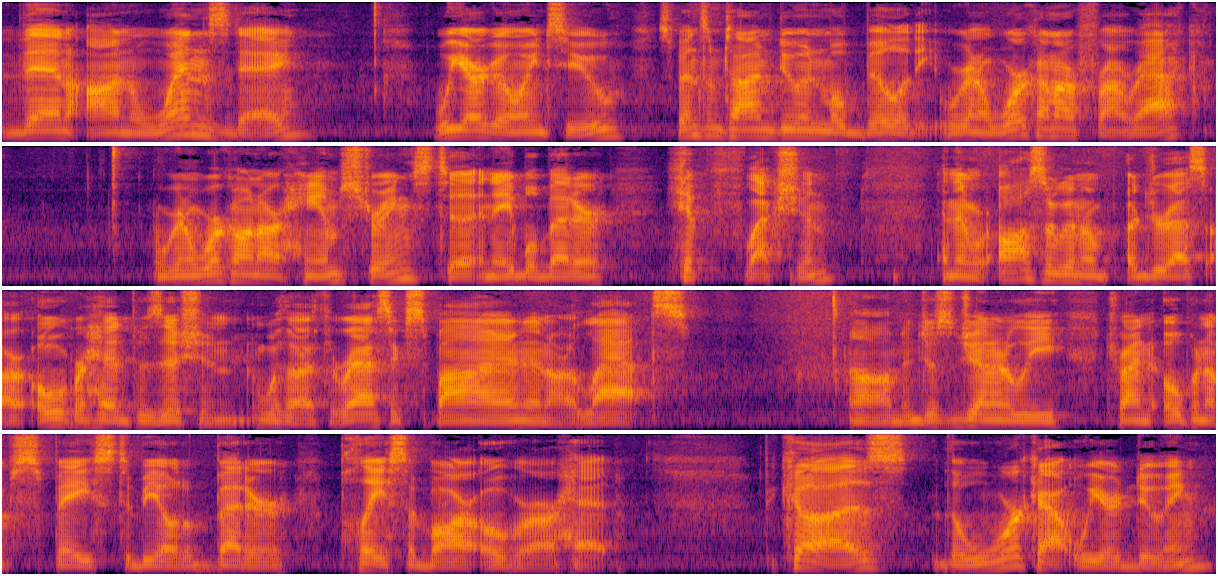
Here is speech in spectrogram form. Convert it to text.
Then on Wednesday, we are going to spend some time doing mobility. We're going to work on our front rack. We're going to work on our hamstrings to enable better hip flexion. And then we're also going to address our overhead position with our thoracic spine and our lats. Um, and just generally trying to open up space to be able to better place a bar over our head. Because the workout we are doing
